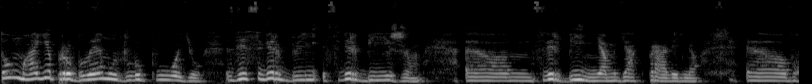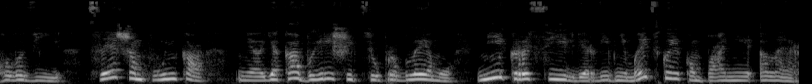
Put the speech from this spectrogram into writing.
хто має проблему з лупою, зі свірблі, свірбіжем, ем, свірбінням, як правильно, е, в голові. Це шампунька, е, яка вирішить цю проблему. Мікросільвер від німецької компанії LR.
